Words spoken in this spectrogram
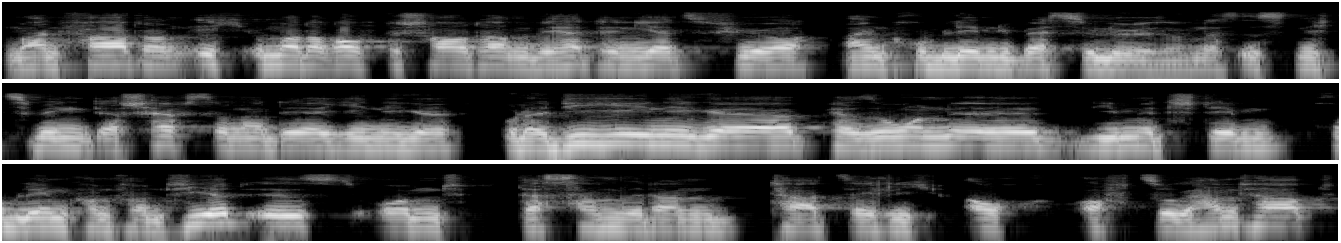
mein Vater und ich immer darauf geschaut haben, wer hat denn jetzt für ein Problem die beste Lösung. Das ist nicht zwingend der Chef, sondern derjenige oder diejenige Person, äh, die mit dem Problem konfrontiert ist. Und das haben wir dann tatsächlich auch oft so gehandhabt.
